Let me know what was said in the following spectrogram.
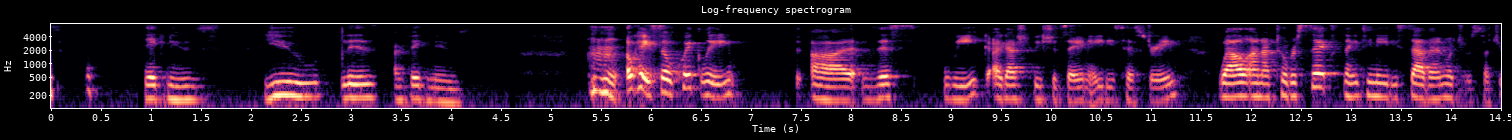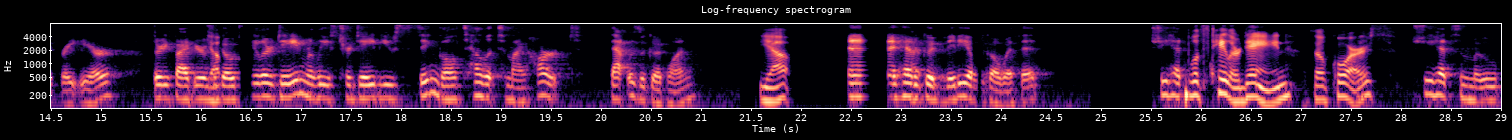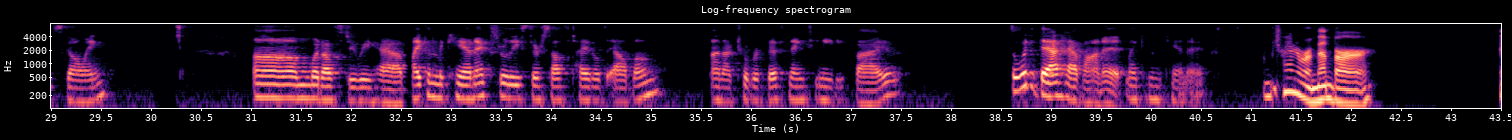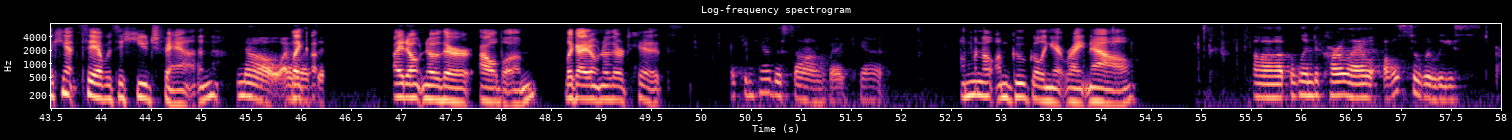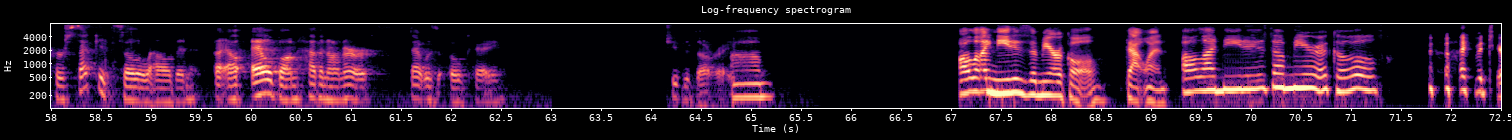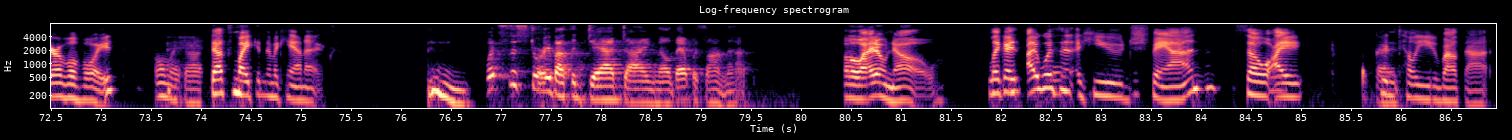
Fake news. You, Liz, are fake news. okay, so quickly, uh, this week, I guess we should say in 80s history. Well, on October 6th, 1987, which was such a great year, 35 years Yep. ago, Taylor Dayne released her debut single, Tell It to My Heart. That was a good one. yep. And it had a good video to go with it. She had Well, it's Taylor Dayne, so of course. she had some moves going. Um, what else do we have? Mike and the Mechanics released their self-titled album on October 5th, 1985. So what did that have on it, Mike and the Mechanics? I'm trying to remember. I can't say I was a huge fan. No, I Like, it. I don't know their album. Like I don't know their hits. I can hear the song, but I can't. I'm gonna I'm googling it right now. Uh, Belinda Carlisle also released her second solo album, uh, album Heaven on Earth. That was okay. She was all right. Um, all I need is a miracle. That one. All I need is a miracle. I have a terrible voice. Oh my God. That's Mike and the Mechanics. What's the story about the dad dying though? That was on that. Oh, I don't know. Like I, I wasn't a huge fan, so I Okay. couldn't tell you about that.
